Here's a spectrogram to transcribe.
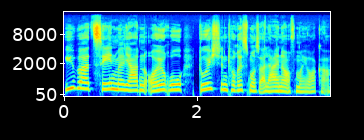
über 10 Milliarden Euro durch den Tourismus alleine auf Mallorca.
